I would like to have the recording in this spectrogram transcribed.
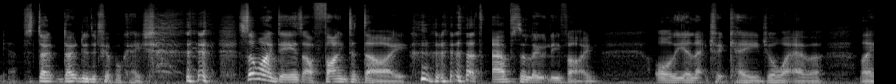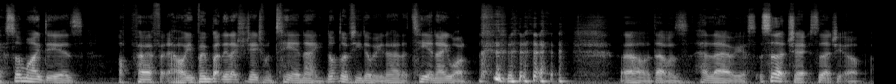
yeah. Just don't don't do the triple cage. Some ideas are fine to die. That's absolutely fine. Or the electric cage or whatever. Like some ideas are perfect. Oh, you bring back the electric cage from TNA, not WCW. No, the TNA one. oh, that was hilarious. Search it, search it up.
